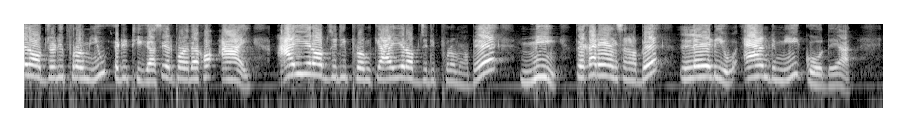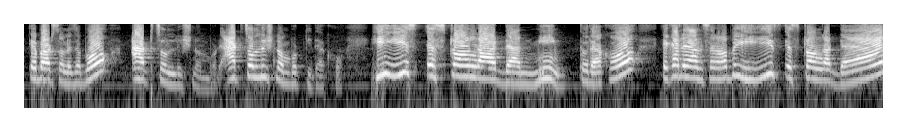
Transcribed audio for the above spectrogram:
এর অবজেক্টিভ ফ্রম ইউ এটি ঠিক আছে। এরপরে দেখো আই আই এর অবজেক্টিভ ফ্রম কি? আই এর অবজেক্টিভ ফ্রম হবে মি তো এখানে অ্যান্সার হবে let you and me go there এবার চলে যাব আটচল্লিশ নম্বরে। আটচল্লিশ নম্বরটি দেখো। He is stronger than me তো দেখো, এখানে অ্যান্সার হবে he is stronger than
